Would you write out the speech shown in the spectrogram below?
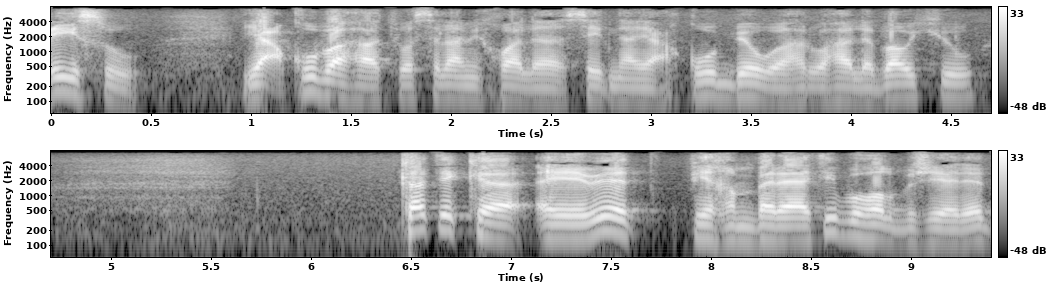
عیس و یعقوبە هاتووە سلامی خوا لە سیدنا یعقوب بێ و هەروەها لە باوکی و کاتێک کە ئەیەوێت پێغمبەرەتی بۆ هەڵبژێرێت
